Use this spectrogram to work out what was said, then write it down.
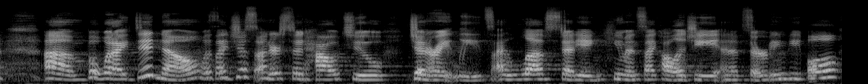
um, but what I did know was I just understood how to generate leads. I love studying human psychology and observing people.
